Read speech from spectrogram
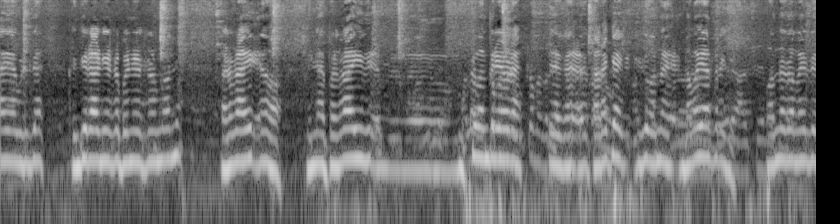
ആയ ഇവിടുത്തെ കിഞ്ചുറാണിയുടെ പെണ്ണിട്ടെന്ന് പറഞ്ഞ് പിണറായി പിന്നെ പിണറായി മുഖ്യമന്ത്രിയുടെ കടയ്ക്ക് ഇത് വന്ന് നവയാത്രയ്ക്ക് വന്ന സമയത്ത്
